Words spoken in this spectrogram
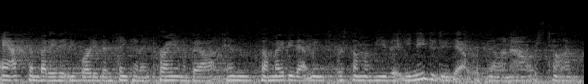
ask somebody that you've already been thinking and praying about. And so maybe that means for some of you that you need to do that within an hour's time.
